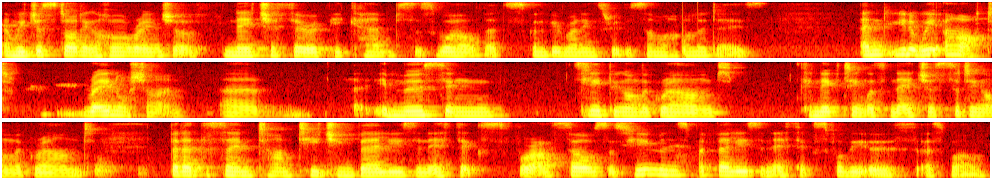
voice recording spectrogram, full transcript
And we're just starting a whole range of nature therapy camps as well. That's going to be running through the summer holidays. And you know, we're out, rain or shine, um, immersing, sleeping on the ground, connecting with nature, sitting on the ground, but at the same time teaching values and ethics for ourselves as humans, but values and ethics for the earth as well.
